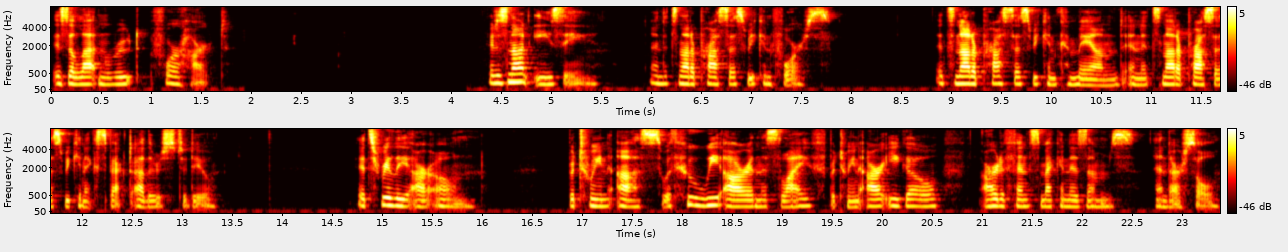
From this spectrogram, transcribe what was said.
is the Latin root for heart. It is not easy, and it's not a process we can force. It's not a process we can command, and it's not a process we can expect others to do. It's really our own, between us, with who we are in this life, between our ego, our defense mechanisms, and our soul.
